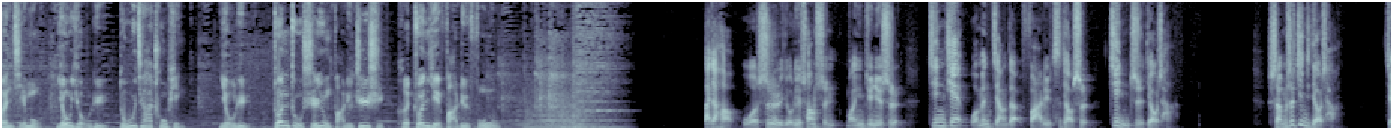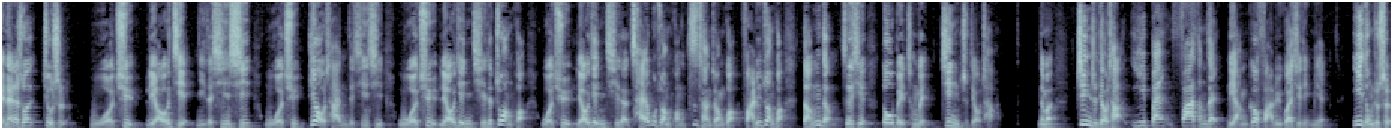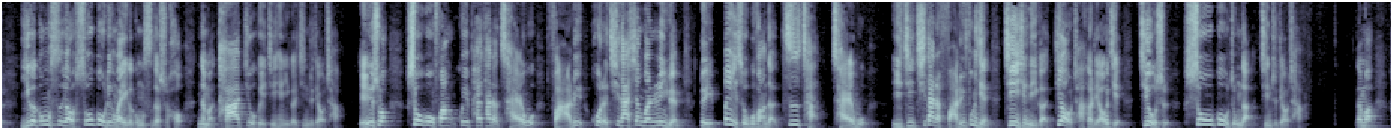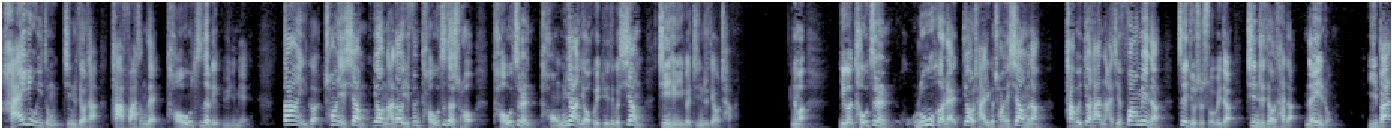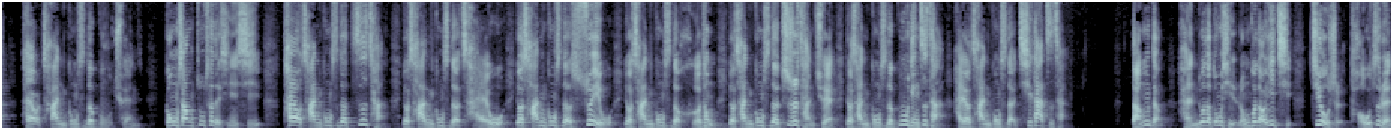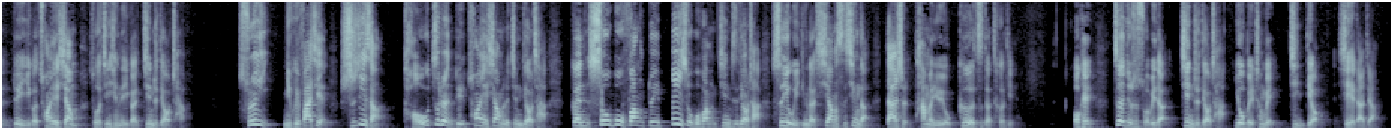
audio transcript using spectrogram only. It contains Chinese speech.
本节目由有律独家出品，有律专注实用法律知识和专业法律服务。大家好，我是有律创始人王英俊律师。今天我们讲的法律词条是禁止调查。什么是禁止调查？简单来说，就是我去了解你的信息，我去调查你的信息，我去了解你企业的状况，我去了解你企业的财务状况、资产状况、法律状况等等，这些都被称为禁止调查。那么，禁止调查一般发生在两个法律关系里面，一种就是一个公司要收购另外一个公司的时候，那么它就会进行一个禁止调查。也就是说，收购方会派他的财务、法律或者其他相关人员对被收购方的资产、财务以及其他的法律风险进行一个调查和了解，就是收购中的尽职调查。那么还有一种尽职调查，它发生在投资的领域里面。当一个创业项目要拿到一份投资的时候，投资人同样要会对这个项目进行一个尽职调查。那么，一个投资人如何来调查一个创业项目呢？他会调查哪些方面呢？这就是所谓的尽职调查的内容。一般他要查你公司的股权、工商注册的信息，他要查你公司的资产，要查你公司的财务，要查你公司的税务，要查你公司的合同，要查你公司的知识产权，要查你公司的固定资产，还要查你公司的其他资产，等等很多的东西融合到一起，就是投资人对一个创业项目所进行的一个尽职调查。所以你会发现，实际上。投资人对创业项目的尽职调查，跟收购方对被收购方尽职调查是有一定的相似性的，但是他们又有各自的特点。OK，这就是所谓的尽职调查，又被称为尽调。谢谢大家。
